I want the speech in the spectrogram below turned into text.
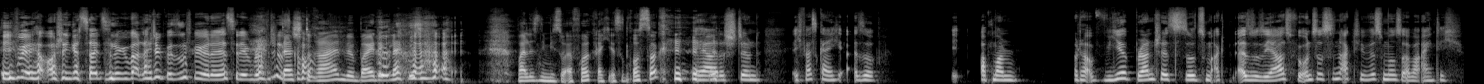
Ich habe auch schon die ganze Zeit so eine Überleitung gesucht, wie wir da jetzt zu den Brunches da kommen. Da strahlen wir beide gleich. weil es nämlich so erfolgreich ist in Rostock. ja, das stimmt. Ich weiß gar nicht, also ob man oder ob wir Brunches so zum Akt also ja, für uns ist es ein Aktivismus, aber eigentlich,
